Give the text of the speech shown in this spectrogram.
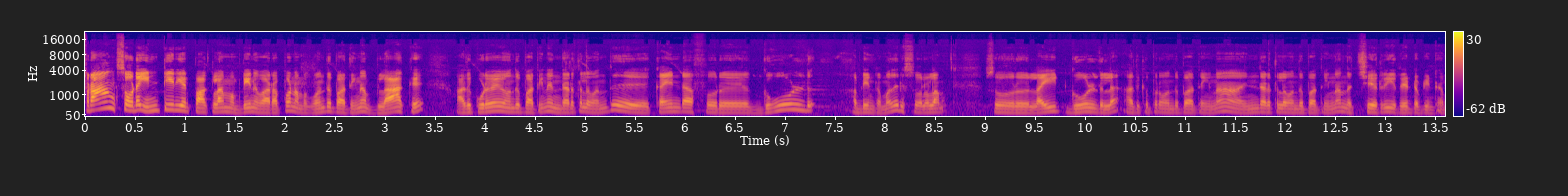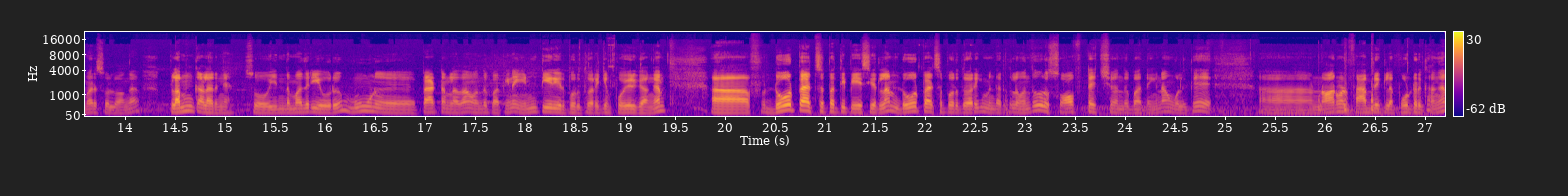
ஃப்ராங்ஸோட இன்டீரியர் பார்க்கலாம் அப்படின்னு வரப்போ நமக்கு வந்து பார்த்திங்கன்னா பிளாக்கு அது கூடவே வந்து பார்த்திங்கன்னா இந்த இடத்துல வந்து கைண்ட் ஆஃப் ஒரு கோல்டு அப்படின்ற மாதிரி சொல்லலாம். ஸோ ஒரு லைட் கோல்டில் அதுக்கப்புறம் வந்து பார்த்தீங்கன்னா இந்த இடத்துல வந்து பார்த்தீங்கன்னா அந்த செர்ரி ரெட் அப்படின்ற மாதிரி சொல்லுவாங்க. ப்ளம் கலருங்க ஸோ இந்த மாதிரி ஒரு மூணு பேட்டர்னில் தான் வந்து பார்த்திங்கன்னா இன்டீரியர் பொறுத்த வரைக்கும் போயிருக்காங்க. டோர் பேட்ஸை பற்றி பேசிடலாம். டோர் பேட்ஸை பொறுத்த வரைக்கும் இந்த இடத்துல வந்து ஒரு சாஃப்ட் டச் வந்து பார்த்திங்கன்னா உங்களுக்கு நார்மல் ஃபேப்ரிக்கில் போட்டிருக்காங்க.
